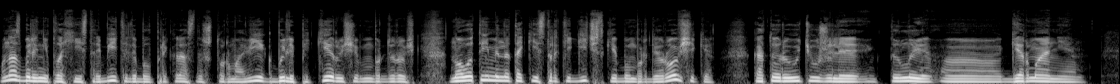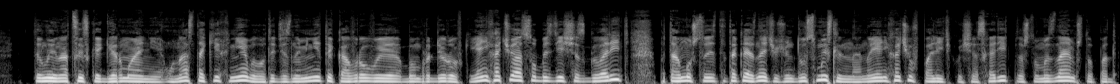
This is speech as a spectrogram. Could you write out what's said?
У нас были неплохие истребители, был прекрасный штурмовик, были пикирующие бомбардировщики. Но вот именно такие стратегические бомбардировщики, которые утюжили тылы э, Германии, тылы нацистской Германии, у нас таких не было, вот эти знаменитые ковровые бомбардировки. Я не хочу особо здесь сейчас говорить, потому что это такая, знаете, очень двусмысленная, но я не хочу в политику сейчас ходить, потому что мы знаем, что под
